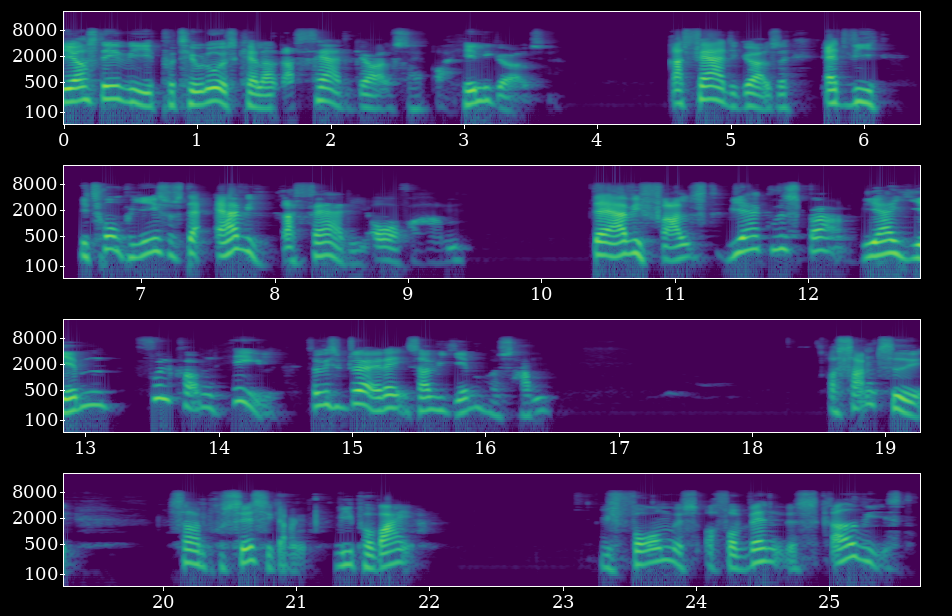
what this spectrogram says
Det er også det, vi på teologisk kalder retfærdiggørelse og helliggørelse. Retfærdiggørelse, at vi i troen på Jesus, der er vi retfærdige over for ham. Der er vi frelst. Vi er Guds børn. Vi er hjemme fuldkommen hel. Så hvis vi dør i dag, så er vi hjemme hos ham. Og samtidig, så er der en proces i gang. Vi er på vej. Vi formes og forvandles gradvist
